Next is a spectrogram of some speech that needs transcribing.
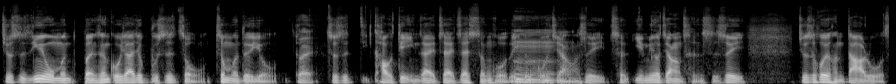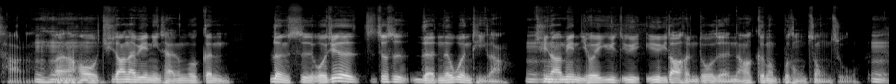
就是因为我们本身国家就不是走这么的有对，就是靠电影在在在生活的一个国家嘛，所以城也没有这样的城市，所以就是会很大落差了。然后去到那边，你才能够更认识。我觉得这就是人的问题啦。去那边你会遇遇遇到很多人，然后各种不同种族，嗯，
